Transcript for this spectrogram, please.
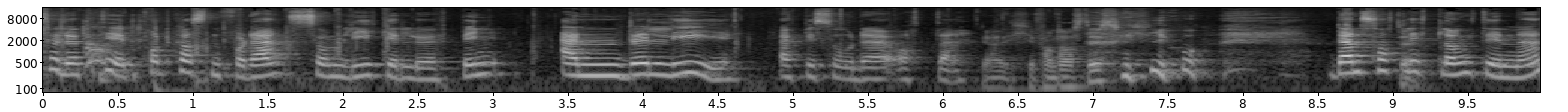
til Løpetid, podkasten for deg som liker løping. Endelig episode åtte. Ja, ikke fantastisk? jo. Den satt litt langt inne,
